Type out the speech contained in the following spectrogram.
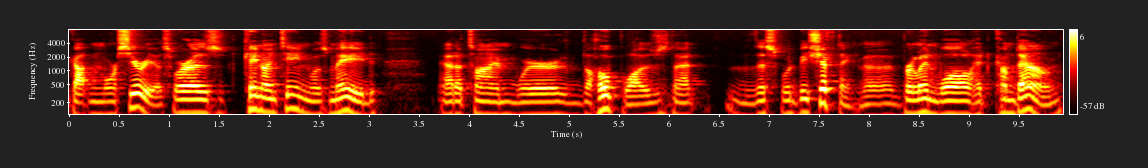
gotten more serious. Whereas K-19 was made at a time where the hope was that this would be shifting. The Berlin Wall had come down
